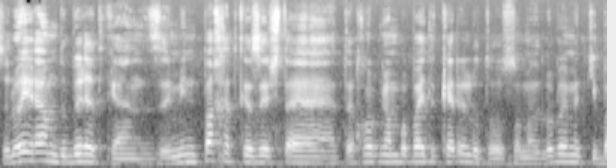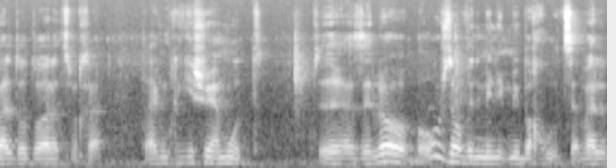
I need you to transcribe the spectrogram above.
זה לא יראה מדוברת כאן, זה מין פחד כזה שאתה יכול גם בבית לקלל אותו, זאת אומרת, לא באמת קיבלת אותו על עצמך, אתה רק מחכה שהוא ימות. בסדר? זה לא, ברור שזה עובד מבחוץ, אבל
